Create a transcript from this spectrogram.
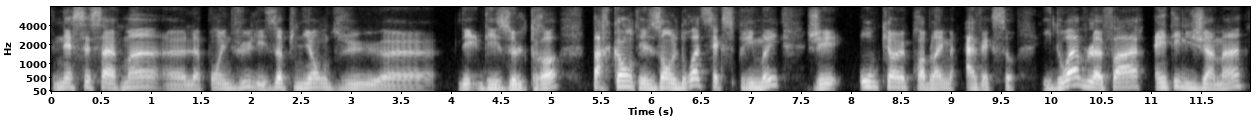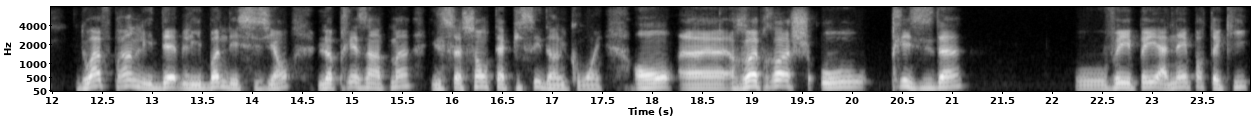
nécessairement le point de vue, les opinions des, des, ultras. Par contre, ils ont le droit de s'exprimer. J'ai aucun problème avec ça. Ils doivent le faire intelligemment doivent prendre les, bonnes décisions. Là, présentement, ils se sont tapissés dans le coin. On euh, reproche au président, au VP, à n'importe qui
